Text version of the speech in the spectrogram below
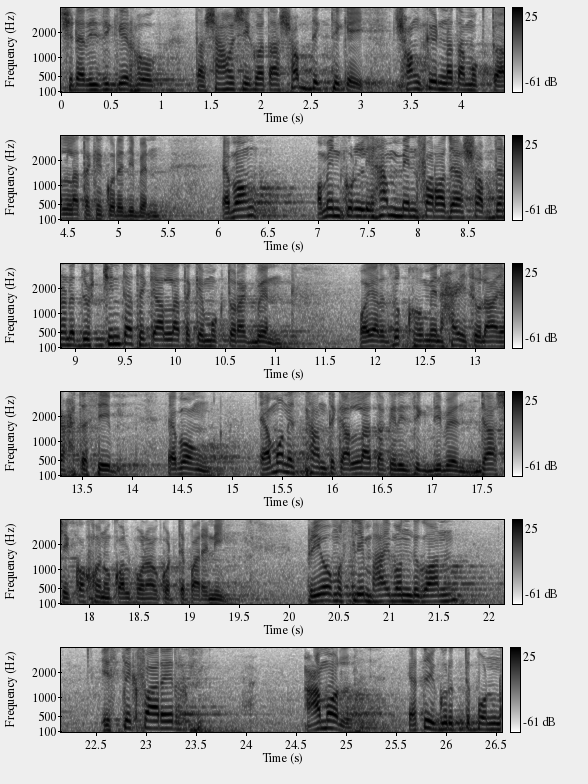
সেটা রিজিকের হোক, তার সাহসিকতা, সব দিক থেকেই সংকীর্ণতা মুক্ত আল্লাহ তাকে করে দিবেন। এবং অমিনকুল্লি হাম্মিন ফরজা, সব ধরনের দুশ্চিন্তা থেকে আল্লাহ তাকে মুক্ত রাখবেন। ওয়ার জুক হুমিন হাইতুল্লাহ আহতাসিব এবং এমন স্থান থেকে আল্লাহ তাকে রিজিক দিবেন যা সে কখনো কল্পনাও করতে পারেনি। প্রিয় মুসলিম ভাই বন্ধুগণ ইস্তেকফারের আমল এতই গুরুত্বপূর্ণ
